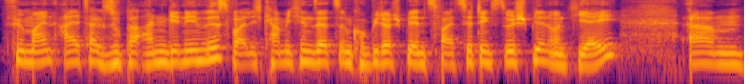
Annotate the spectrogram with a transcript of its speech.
für meinen Alltag super angenehm ist, weil ich kann mich hinsetzen und Computerspiel in zwei Sittings durchspielen und yay. Ähm,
